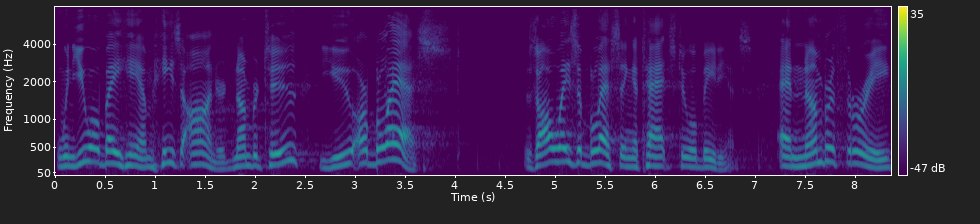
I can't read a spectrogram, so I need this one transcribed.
When you obey Him, He's honored. Number two, you are blessed. There's always a blessing attached to obedience. And number three,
